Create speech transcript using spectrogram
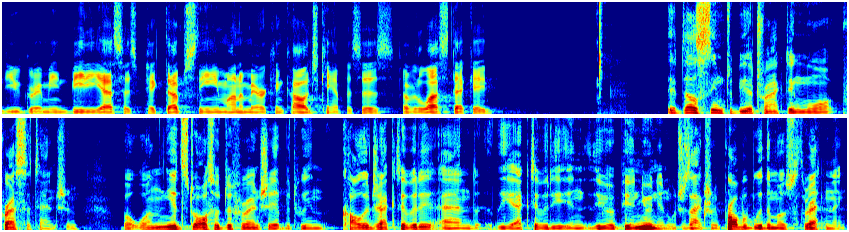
do you agree? I mean, BDS has picked up steam on American college campuses over the last decade? It does seem to be attracting more press attention, but one needs to also differentiate between college activity and the activity in the European Union, which is actually probably the most threatening.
